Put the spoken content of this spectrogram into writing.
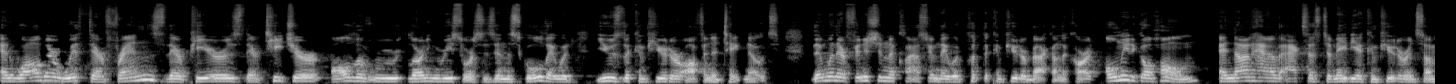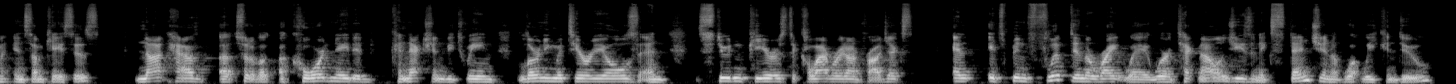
and while they're with their friends, their peers, their teacher, all the re- learning resources in the school, they would use the computer often to take notes. Then when they're finished in the classroom, they would put the computer back on the cart only to go home and not have access to maybe a computer in some, in some cases, not have a, sort of a, a coordinated connection between learning materials and student peers to collaborate on projects. And it's been flipped in the right way where technology is an extension of what we can do.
